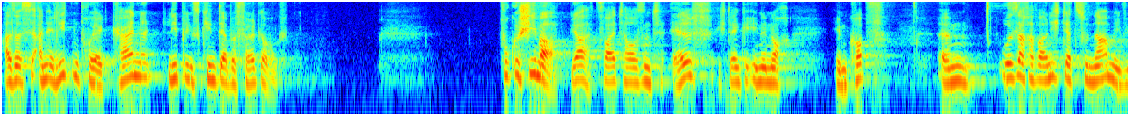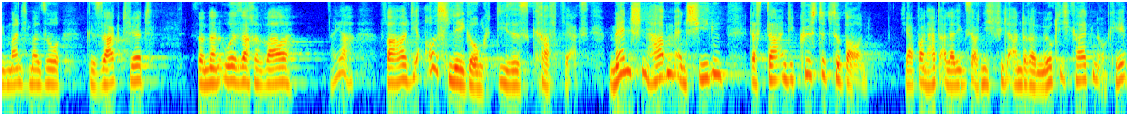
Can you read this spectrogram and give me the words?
Also es ist ein Elitenprojekt, kein Lieblingskind der Bevölkerung. Fukushima, ja, 2011, ich denke Ihnen noch im Kopf. Ähm, Ursache war nicht der Tsunami, wie manchmal so gesagt wird, sondern Ursache war, naja, war die Auslegung dieses Kraftwerks. Menschen haben entschieden, das da an die Küste zu bauen. Japan hat allerdings auch nicht viele andere Möglichkeiten, okay.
